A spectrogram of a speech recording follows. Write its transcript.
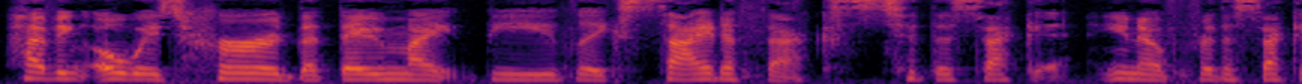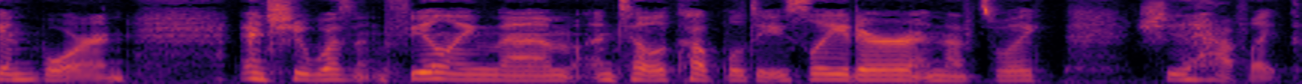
having always heard that they might be like side effects to the second you know for the second born. And she wasn't feeling them until a couple days later. And that's like she'd have like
